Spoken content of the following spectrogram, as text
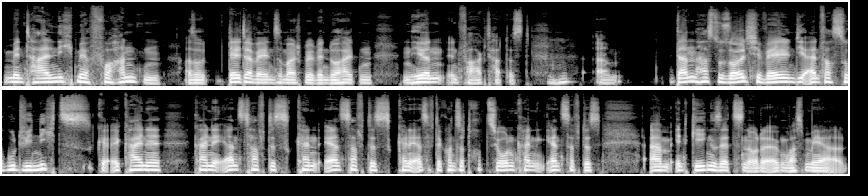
mental nicht mehr vorhanden. Also Delta-Wellen zum Beispiel, wenn du halt einen, einen Hirninfarkt hattest. Mhm. Ähm, dann hast du solche Wellen, die einfach so gut wie nichts, ke- keine, keine ernsthaftes, kein ernsthaftes, keine ernsthafte Konzentration, kein ernsthaftes ähm, Entgegensetzen oder irgendwas mehr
